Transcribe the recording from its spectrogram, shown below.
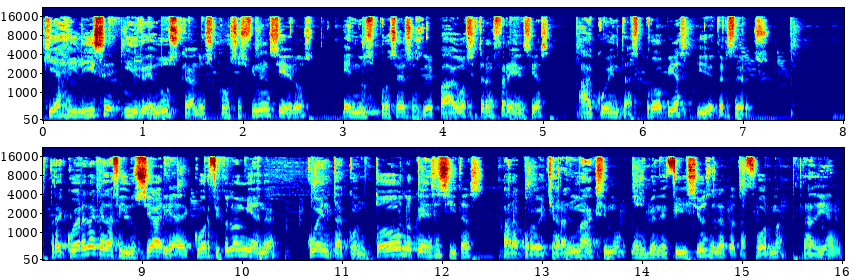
que agilice y reduzca los costos financieros en los procesos de pagos y transferencias a cuentas propias y de terceros. Recuerda que la fiduciaria de Corfi Colombiana cuenta con todo lo que necesitas para aprovechar al máximo los beneficios de la plataforma Radian.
